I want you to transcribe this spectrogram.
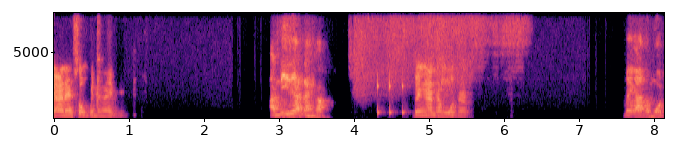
งานให้ส่งเป็นยังไงพี่อันนี้เรื่องไหนครับใบงานทั้งหมดครับ ใบงานทั้งหมด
